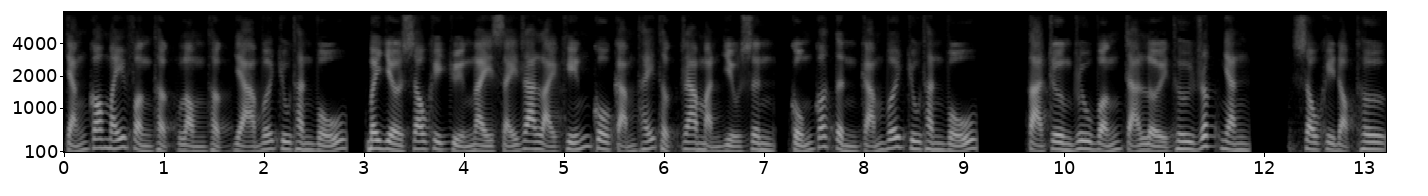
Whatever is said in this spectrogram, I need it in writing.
chẳng có mấy phần thật lòng thật dạ với Chu Thanh Vũ, bây giờ sau khi chuyện này xảy ra lại khiến cô cảm thấy thật ra Mạnh Diệu Sinh cũng có tình cảm với Chu Thanh Vũ. Tạ Trường Rưu vẫn trả lời thư rất nhanh. Sau khi đọc thư,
